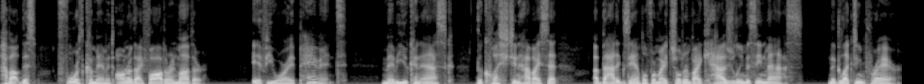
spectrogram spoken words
How about this fourth commandment honor thy father and mother? If you are a parent, maybe you can ask the question Have I set a bad example for my children by casually missing Mass, neglecting prayer?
